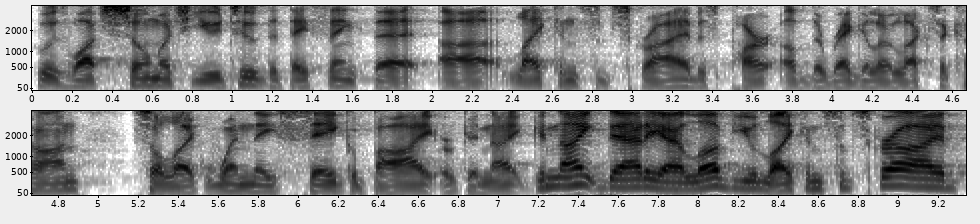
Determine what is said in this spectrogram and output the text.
who has watched so much YouTube that they think that uh, like and subscribe is part of the regular lexicon. So, like when they say goodbye or goodnight, goodnight, daddy, I love you, like and subscribe.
